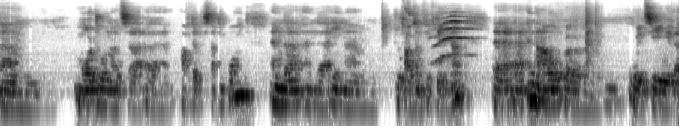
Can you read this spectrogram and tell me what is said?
um, more journals after the starting point, and, and in um, 2015. and now we'll see with,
